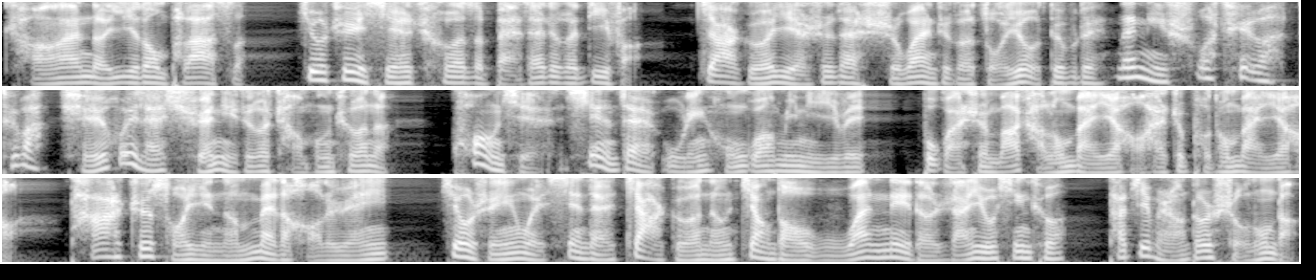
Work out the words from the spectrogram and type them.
长安的逸动 Plus，就这些车子摆在这个地方。价格也是在十万这个左右，对不对？那你说这个对吧？谁会来选你这个敞篷车呢？况且现在五菱宏光 mini EV，不管是马卡龙版也好，还是普通版也好，它之所以能卖得好的原因，就是因为现在价格能降到五万内的燃油新车，它基本上都是手动挡。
